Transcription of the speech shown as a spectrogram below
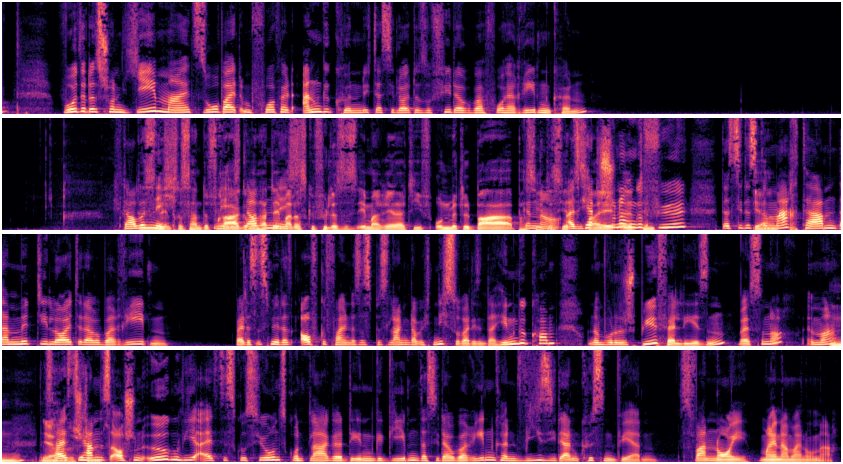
Wurde das schon jemals so weit im Vorfeld angekündigt, dass die Leute so viel darüber vorher reden können? Ich glaube Das ist nicht. eine interessante Nee, Frage. glaube Man hatte immer nicht. das Gefühl, dass es immer relativ unmittelbar passiert Genau. ist. Jetzt also ich hatte schon noch äh, ein Gefühl, dass sie das Ja. gemacht haben, damit die Leute darüber reden. Weil das ist mir das aufgefallen, dass es bislang, glaube ich, nicht so war. Die sind da hingekommen und dann wurde das Spiel verlesen, weißt du noch? Immer. Das Mhm. Ja, heißt, das die haben stimmt. es auch schon irgendwie als Diskussionsgrundlage denen gegeben, dass sie darüber reden können, wie sie dann küssen werden. Das war neu, meiner Meinung nach.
